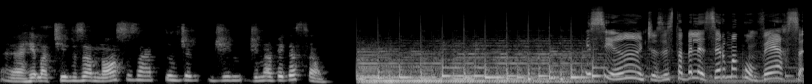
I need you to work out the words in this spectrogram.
é, relativos a nossos hábitos de, de, de navegação. E se antes estabelecer uma conversa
